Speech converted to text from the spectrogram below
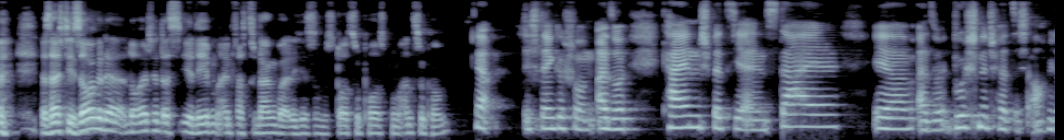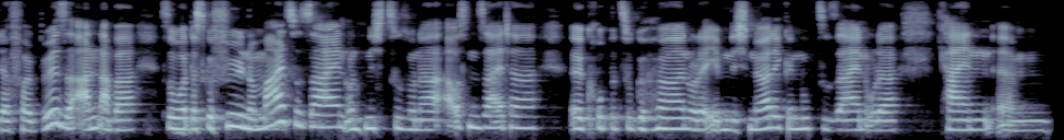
Das heißt, die Sorge der Leute, dass ihr Leben einfach zu langweilig ist, um es dort zu posten, um anzukommen? Ja, ich denke schon. Also keinen speziellen Style, eher, also Durchschnitt hört sich auch wieder voll böse an, aber so das Gefühl, normal zu sein und nicht zu so einer Außenseitergruppe zu gehören oder eben nicht nerdig genug zu sein oder kein ähm,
